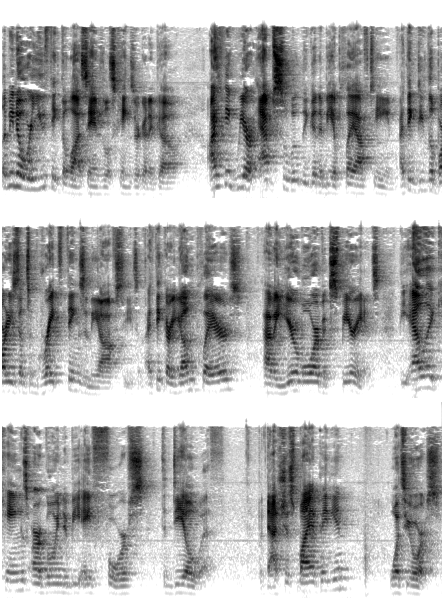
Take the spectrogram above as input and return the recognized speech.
Let me know where you think the Los Angeles Kings are going to go. I think we are absolutely going to be a playoff team. I think Dean Lombardi's done some great things in the offseason. I think our young players have a year more of experience. The LA Kings are going to be a force to deal with. But that's just my opinion. What's yours?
